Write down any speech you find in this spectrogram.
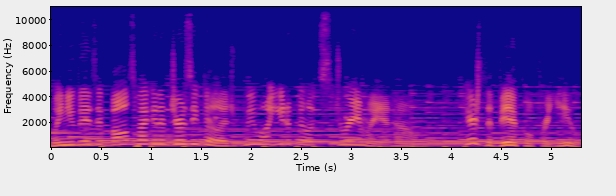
When you visit Volkswagen of Jersey Village, we want you to feel extremely at home. Here's the vehicle for you.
